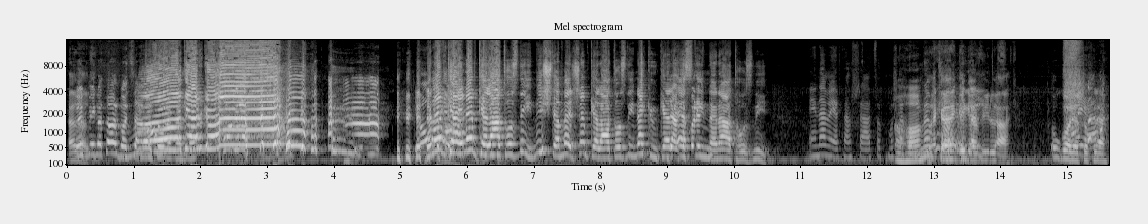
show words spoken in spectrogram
Ez Ők még a targoncával Ah, szólnak. Gergő! De nem kell, nem kell áthozni! Isten megy, nem kell áthozni, nekünk kell De hát ezt innen áthozni. Én nem értem, srácok. Most Aha. akkor... Nem Le kell, kell engedni igen. a villát. Ugorjatok le.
